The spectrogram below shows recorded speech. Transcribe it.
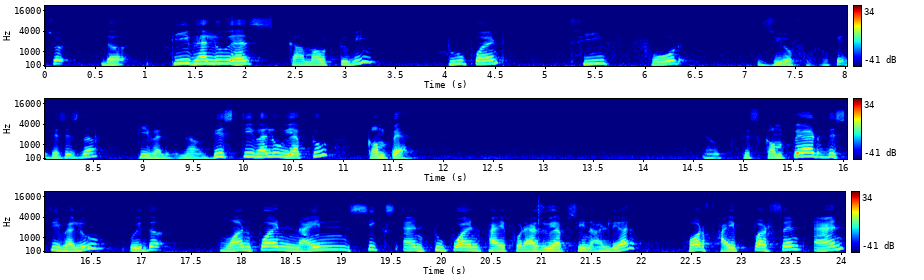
So the t value has come out to be 2.34 04 okay? This is the t value. Now this t value we have to compare. Now this compare this t value with the 1.96 and 2.54 as we have seen earlier for 5 percent and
